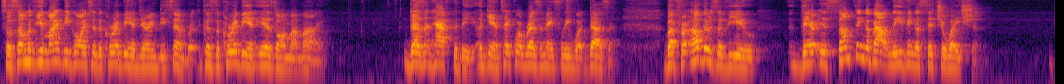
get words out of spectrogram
So some of you might be going to the Caribbean during December because the Caribbean is on my mind. Doesn't have to be. Again, take what resonates, leave what doesn't. But for others of you, there is something about leaving a situation,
